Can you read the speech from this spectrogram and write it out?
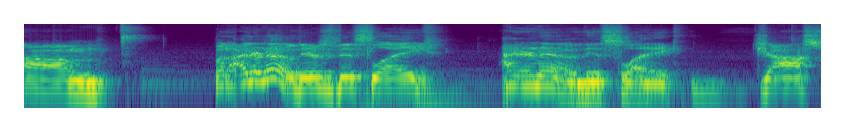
Um, but I don't know. There's this like I don't know this like Joss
